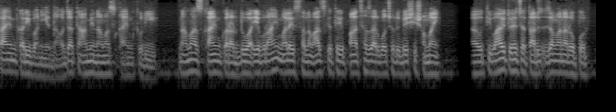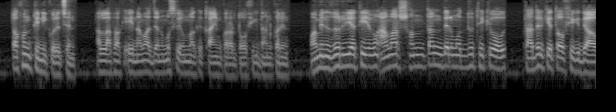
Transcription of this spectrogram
কায়েমকারী বানিয়ে দাও, যাতে আমি নামাজ কায়েম করি। নামাজ কায়েম করার দোয়া ইব্রাহিম আলাইসাল্লাম আজকে থেকে পাঁচ হাজার বছরের বেশি সময় অতিবাহিত হয়েছে তার জামানার ওপর। তখন তিনি করেছেন। আল্লাহ পাক এই নামাজ যেন মুসলিম উম্মাকে কায়েম করার তৌফিক দান করেন। অমিন জরুরিয়াতি এবং আমার সন্তানদের মধ্য থেকেও তাদেরকে তৌফিক দাও,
